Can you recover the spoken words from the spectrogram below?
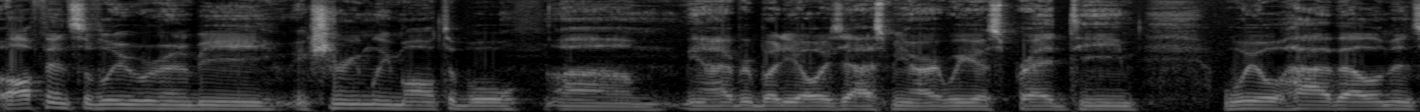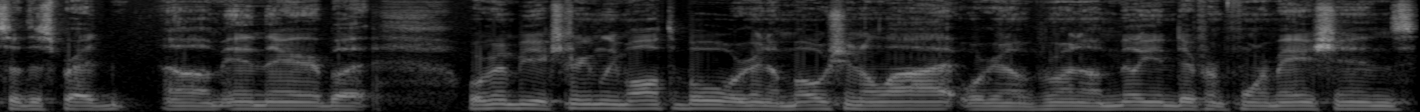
offensively, we're going to be extremely multiple. Um, you know, everybody always asks me, are we a spread team? We'll have elements of the spread um, in there, but we're going to be extremely multiple. We're going to motion a lot. We're going to run a million different formations.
